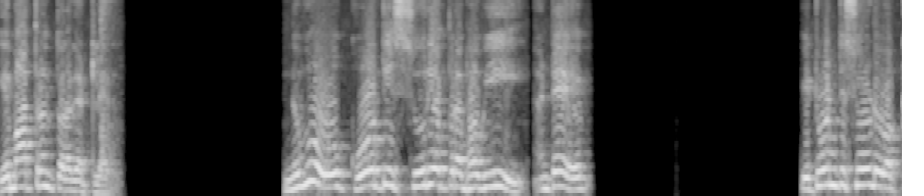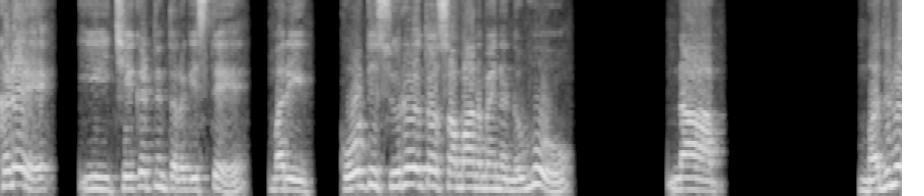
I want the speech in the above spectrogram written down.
ఏమాత్రం తొలగట్లేదు. నువ్వు కోటి సూర్యప్రభవి అంటే ఇటువంటి సూర్యుడు ఒక్కడే ఈ చీకటిని తొలగిస్తే మరి కోటి సూర్యులతో సమానమైన నువ్వు నా మదిలో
